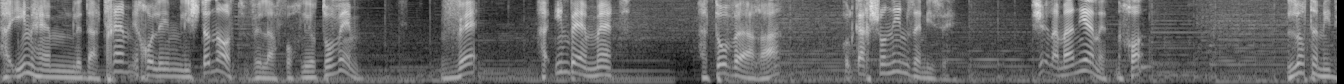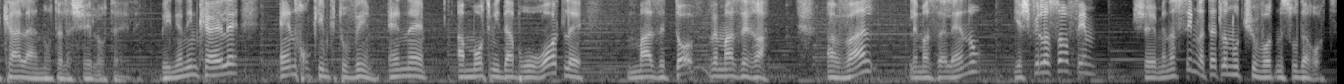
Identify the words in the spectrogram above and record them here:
האם הם, לדעתכם, יכולים להשתנות ולהפוך להיות טובים? והאם באמת הטוב והרע כל כך שונים זה מזה? שאלה מעניינת, נכון? לא תמיד קל לענות על השאלות האלה. בעניינים כאלה אין חוקים כתובים, אין אה, אמות מידה ברורות למה זה טוב ומה זה רע. אבל, למזלנו, יש פילוסופים, שמנסים לתת לנו תשובות מסודרות.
